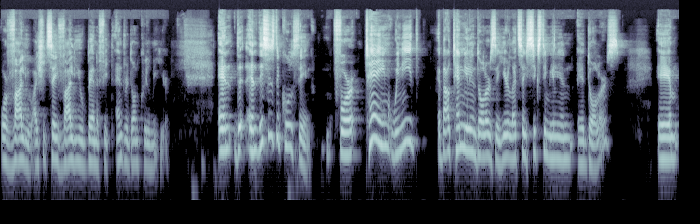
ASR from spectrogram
or value, I should say value benefit. Andrew, don't kill me here. And, the, and this is the cool thing. For TAME, we need about $10 million a year, let's say $60 million. Um,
